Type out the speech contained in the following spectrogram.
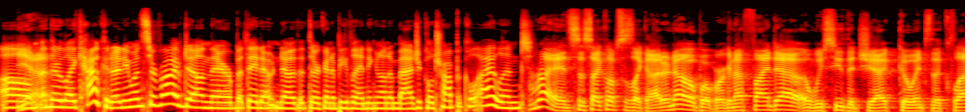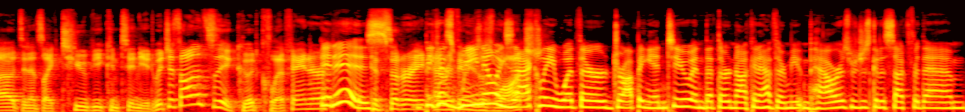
Um, Yeah. And they're like, how could anyone survive down there? But they don't know that they're going to be landing on a magical tropical island. Right, and so Cyclops is like, I don't know, but we're gonna find out. And we see the jet go into the clouds, and it's like to be continued, which is honestly a good cliffhanger. It is considering because everything we know exactly what they're dropping into, and that they're not going to have their mutant powers, which is going to suck for them.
